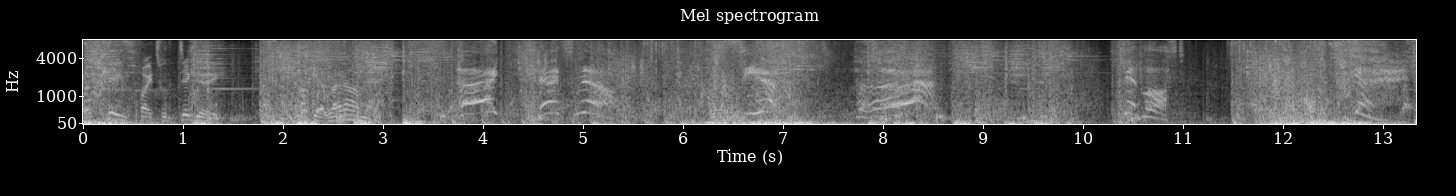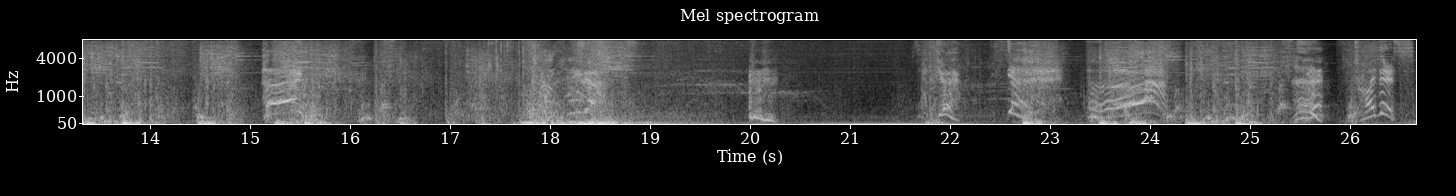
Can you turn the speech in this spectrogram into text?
A king fights with dignity. I'll get right on that. Hey! Hands now! See ya! Ah! Get lost! Hey! Try this!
